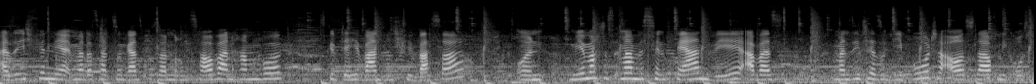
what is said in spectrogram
Also ich finde ja immer, das hat so einen ganz besonderen Zauber in Hamburg. Es gibt ja hier wahnsinnig viel Wasser und mir macht es immer ein bisschen Fernweh, aber es, man sieht ja so die Boote auslaufen, die großen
